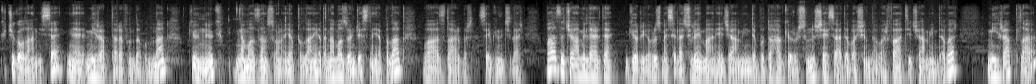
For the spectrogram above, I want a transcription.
Küçük olan ise yine mihrap tarafında bulunan günlük namazdan sonra yapılan ya da namaz öncesinde yapılan vaazlardır sevgiliciler. Bazı camilerde görüyoruz. Mesela Süleymaniye Camii'nde bu daha görürsünüz. Şehzade başında var. Fatih Camii'nde var. Mihrapla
